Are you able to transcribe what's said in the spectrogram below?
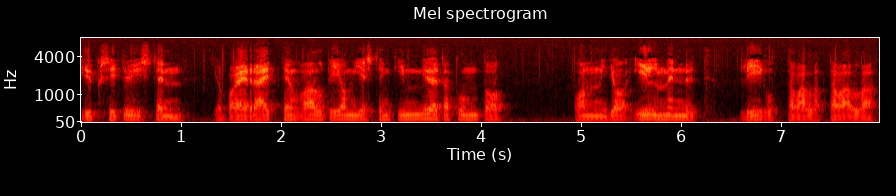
Yksityisten, jopa eräitten valtiomiestenkin myötätunto on jo ilmennyt liikuttavalla tavalla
